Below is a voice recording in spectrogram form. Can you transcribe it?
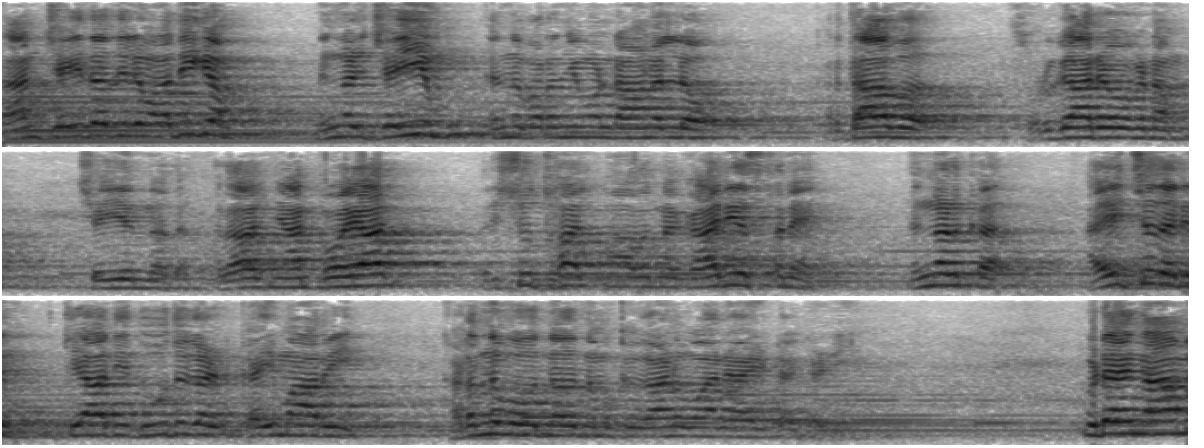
താൻ ചെയ്തതിലും അധികം നിങ്ങൾ ചെയ്യും എന്ന് പറഞ്ഞുകൊണ്ടാണല്ലോ കർത്താവ് സ്വർഗാരോപണം ചെയ്യുന്നത്. അതാ ഞാൻ പോയാൽ പരിശുദ്ധാത്മാവെന്ന കാര്യസ്ഥനെ നിങ്ങൾക്ക് അയച്ചു തരും. ഇത്യാദി ദൂതുകൾ കൈമാറി കടന്നു പോകുന്നത് നമുക്ക് കാണുവാനായിട്ട് കഴിയും. ഇവിടെ നാമ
